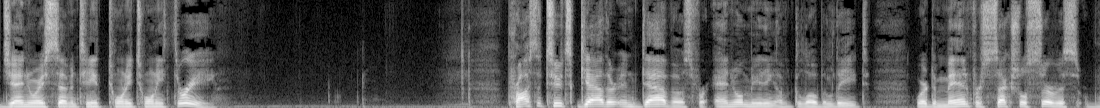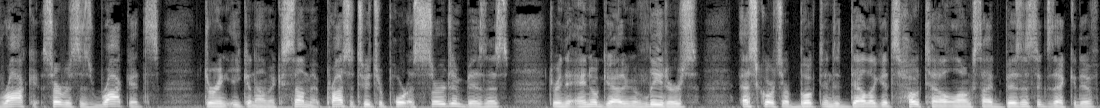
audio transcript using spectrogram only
January 17th, 2023. Prostitutes gather in Davos for annual meeting of Globe Elite, where demand for sexual service rocket, services rockets during economic summit. Prostitutes report a surge in business during the annual gathering of leaders. Escorts are booked into delegates' hotel alongside business executive.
